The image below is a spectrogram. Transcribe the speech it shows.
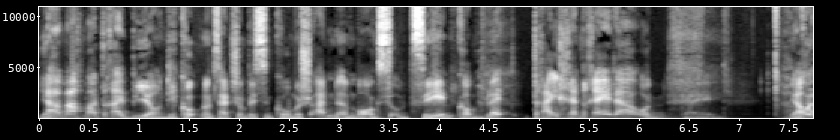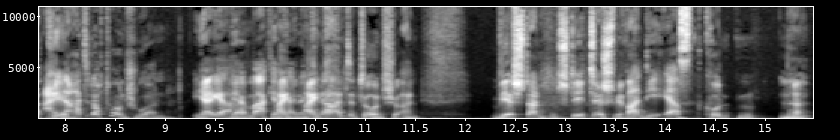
Ja, mach mal drei Bier. Und die gucken uns halt schon ein bisschen komisch an, ne? Morgens um 10, komplett, drei Rennräder und Geil. ja, Und okay. einer hatte doch Turnschuhe an. ja, ja. Der mag ja Ein, keine Einer hatte Turnschuhe an. Wir standen Stehtisch, wir waren die ersten Kunden, ne?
